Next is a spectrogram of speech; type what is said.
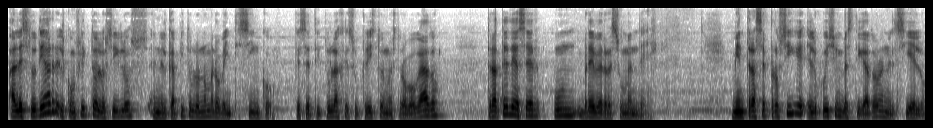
al estudiar el conflicto de los siglos en el capítulo número 25, que se titula Jesucristo nuestro abogado, traté de hacer un breve resumen de él. Mientras se prosigue el juicio investigador en el cielo,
